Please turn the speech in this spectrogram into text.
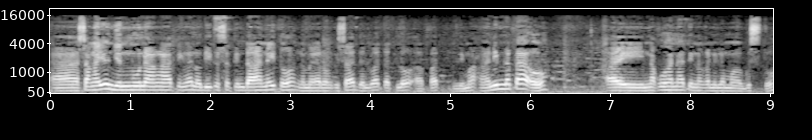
ah, sa ngayon yun muna ang ating ano dito sa tindahan na ito na mayroong isa, dalawa, tatlo, apat, lima, anim na tao ay nakuha natin ang kanilang mga gusto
